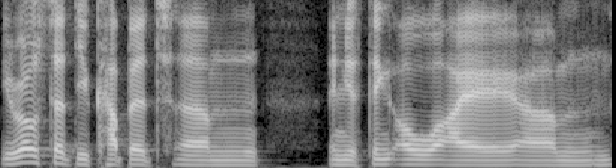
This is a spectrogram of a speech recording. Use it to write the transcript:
you roast it, you cup it. Um, and you think, oh, I um,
